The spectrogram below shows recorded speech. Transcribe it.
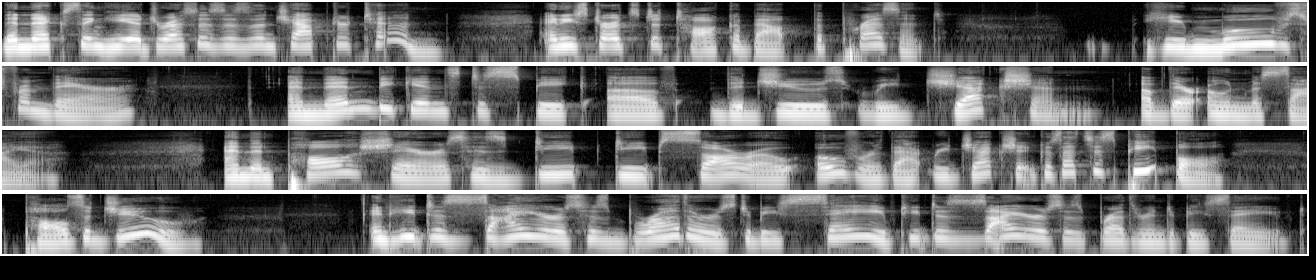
The next thing he addresses is in chapter 10, and he starts to talk about the present. He moves from there and then begins to speak of the Jews' rejection of their own Messiah. And then Paul shares his deep, deep sorrow over that rejection because that's his people. Paul's a Jew. And he desires his brothers to be saved. He desires his brethren to be saved.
